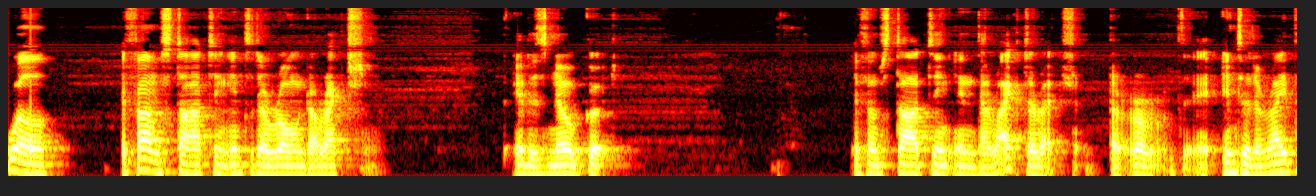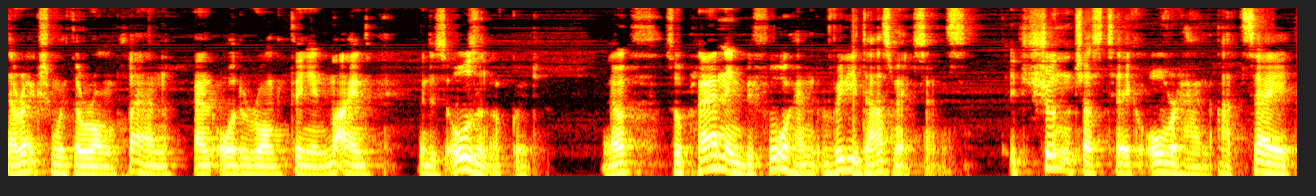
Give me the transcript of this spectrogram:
well, if I'm starting into the wrong direction, it is no good. If I'm starting in the right direction, into the right direction with the wrong plan and or the wrong thing in mind, it is also not good. You know, so planning beforehand really does make sense. It shouldn't just take overhand, I'd say,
